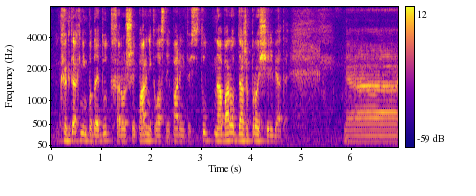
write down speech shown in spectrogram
когда к ним подойдут хорошие парни, классные парни, то есть тут, наоборот, даже проще, ребята. Э,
